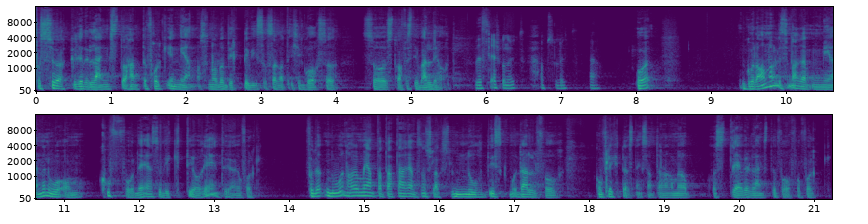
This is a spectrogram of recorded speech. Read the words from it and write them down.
forsøker i det lengste å hente folk inn igjen. Altså Når det virkelig viser seg at det ikke går, så, så straffes de veldig hardt. Det ser sånn ut. Absolutt. Ja. Og Går det an å liksom mene noe om hvorfor det er så viktig å reintegrere folk? For det, Noen har jo ment at dette er en sånn slags nordisk modell for konfliktløsning. sant? Det der med å, å streve det lengste for å få folk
